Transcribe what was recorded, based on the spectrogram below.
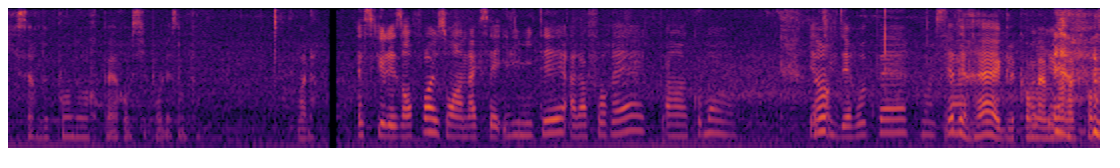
qui sert de point de repère aussi pour les enfants. Est-ce que les enfants, ils ont un accès illimité à la forêt? Comment? Y a-t-il des repères? Il y a des règles quand même dans la forêt.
